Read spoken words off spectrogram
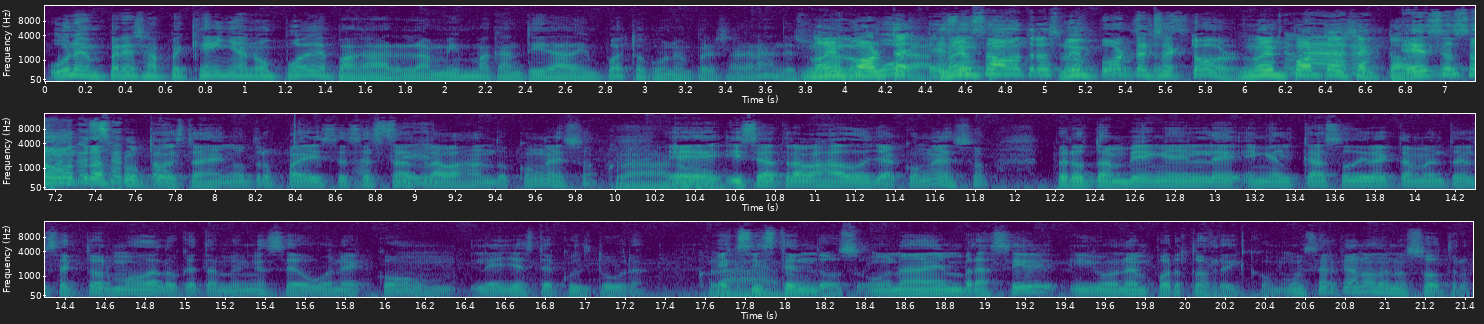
una empresa pequeña no puede pagar la misma cantidad de impuestos que una empresa grande. Es No una importa- no Esas son otras no importa el propuestas. sector. No importa el sector. Esas son otras sector. propuestas. En otros países se está trabajando con eso. Claro. eh, y se ha trabajado ya con eso. Pero también en, le- en el caso directamente del sector moda, lo que también se une con leyes de cultura. Claro. Existen dos, una en Brasil y una en Puerto Rico, muy cercano de nosotros.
